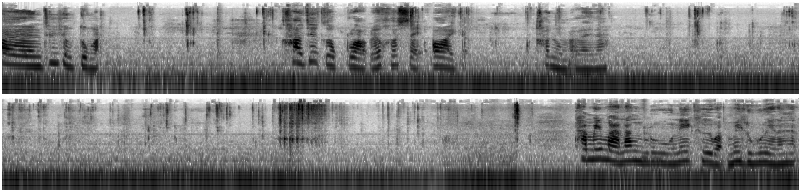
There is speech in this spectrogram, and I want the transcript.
อะไรที่เชียงตุงอะข้าวที่กรอบๆแล้วเขาใส่อ้อยกับขนมอะไรนะถ้าไม่มานั่งดูนี่คือแบบไม่รู้เลยนะฮะ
